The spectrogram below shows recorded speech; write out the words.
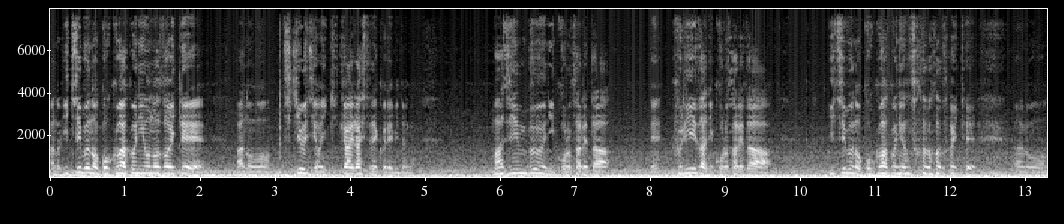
あの一部の極悪人を除いてあの地球人を生き返らせてくれみたいな。魔人ブーに殺された、ね、フリーザに殺された一部の極悪人を除いてあの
